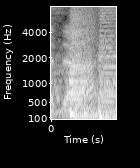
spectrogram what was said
Canadá.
